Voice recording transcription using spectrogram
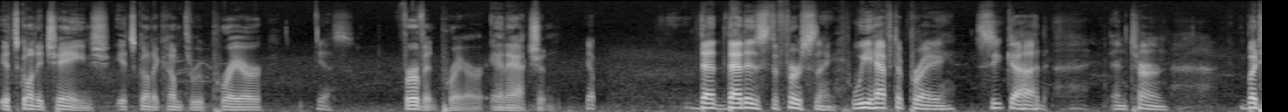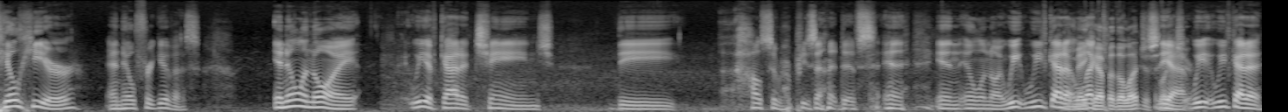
it's going to change, it's going to come through prayer, Yes. fervent prayer, and action. Yep. That that is the first thing. We have to pray, seek God, and turn. But He'll hear and He'll forgive us. In Illinois, we have got to change the House of Representatives in, in Illinois. We we've got to make elect of the legislature. yeah, we we've got to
